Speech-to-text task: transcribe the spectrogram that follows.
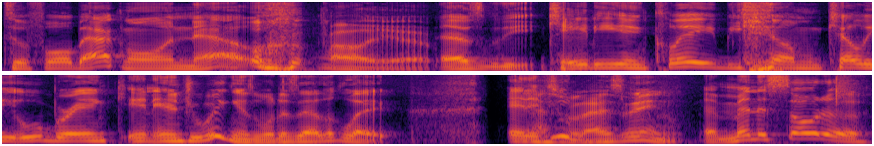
to fall back on now. Oh yeah, As the KD and Clay become Kelly Oubre and, and Andrew Wiggins, what does that look like? And that's you, what I think. in Minnesota,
